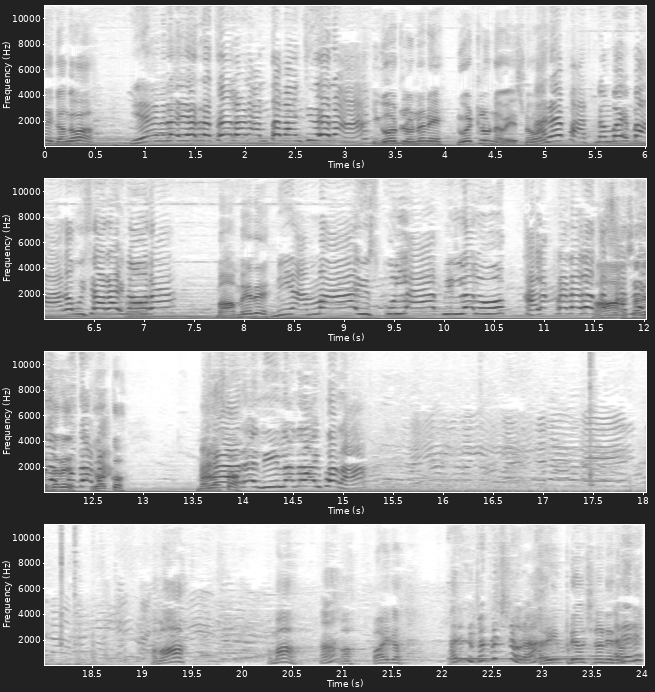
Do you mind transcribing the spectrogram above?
ఏమిరా ఎర్రచాలని అంత మంచిదేనా? ఇగో అట్లున్నానే నువ్వు ఎట్లున్నావు వేసినావు? అరే పట్నం పోయి బాగా హుషారైనవరా మా అమ్మేదే మీ అమ్మ స్కూల్లో పిల్లలు కలెక్టర్ ఆ, సరే సరే. ఇగో పట్టుకో మళ్ళీ వస్తా. నీళ్ళలో అయిపోరా. అమ్మా అమ్మా. ఆ, పాయిగా అరే నువ్వెప్పుడు వచ్చినావురా? అరే ఇప్పుడే వచ్చినా నేను. అరే అరే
